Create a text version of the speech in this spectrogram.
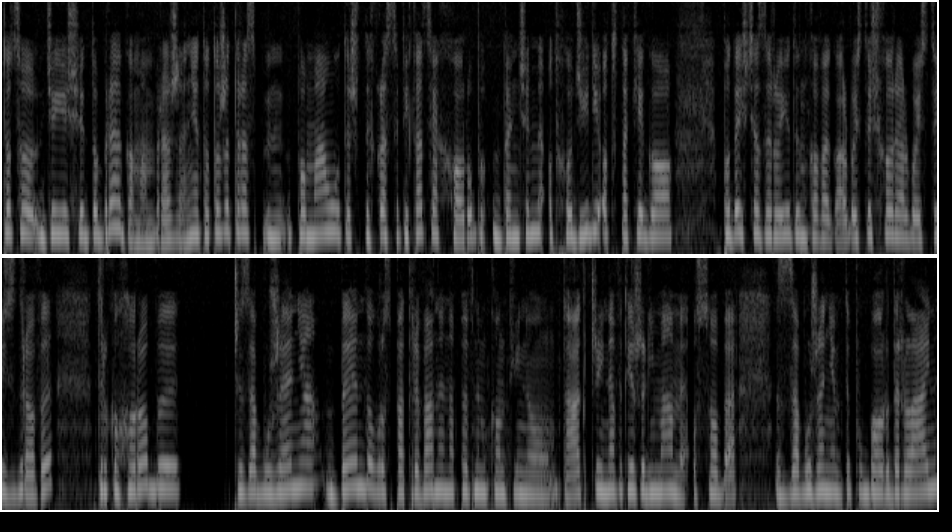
to, co dzieje się dobrego, mam wrażenie, to to, że teraz pomału też w tych klasyfikacjach chorób będziemy odchodzili od takiego podejścia zero-jedynkowego. Albo jesteś chory, albo jesteś zdrowy, tylko choroby czy zaburzenia będą rozpatrywane na pewnym kontinuum, tak? Czyli nawet jeżeli mamy osobę z zaburzeniem typu borderline,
